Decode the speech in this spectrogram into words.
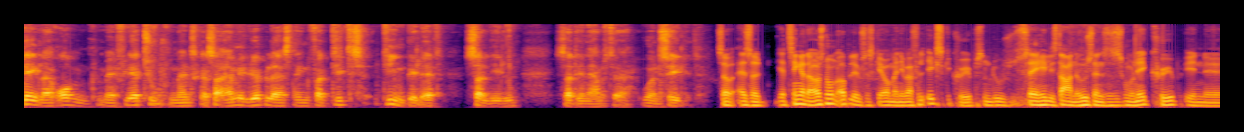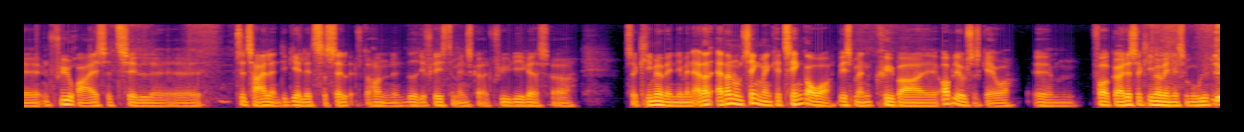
deler rummet med flere tusind mennesker, så er miljøbelastningen for dit, din billet så lille, så det nærmest er uanseligt. Så altså, jeg tænker, der er også nogle oplevelsesgaver, man i hvert fald ikke skal købe. Som du sagde helt i starten af udsendelsen, så skal man ikke købe en, øh, en flyrejse til, øh, til Thailand. Det giver lidt sig selv efterhånden, ved de fleste mennesker, at fly ikke er så, så klimavenlige. Men er der, er der nogle ting, man kan tænke over, hvis man køber øh, oplevelsesgaver, øh, for at gøre det så klimavenligt som muligt? Ja.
